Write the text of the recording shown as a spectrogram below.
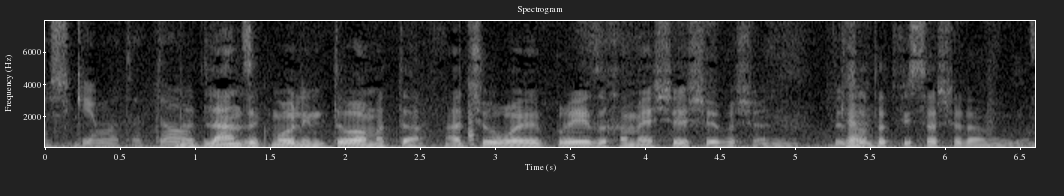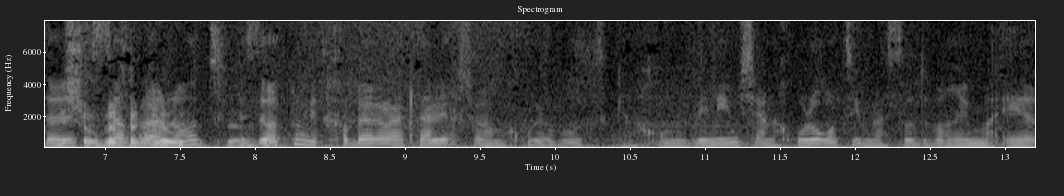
משקיעים אותה טוב. נדל"ן זה כמו לנטוע מטע. עד שהוא רואה פרי זה חמש, שש, שבע שנים. וזאת כן. התפיסה שלנו. יש הרבה חקלאות סבלנות, אצלנו. וזה עוד פעם מתחבר לתהליך של המחויבות. כי אנחנו מבינים שאנחנו לא רוצים לעשות דברים מהר,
